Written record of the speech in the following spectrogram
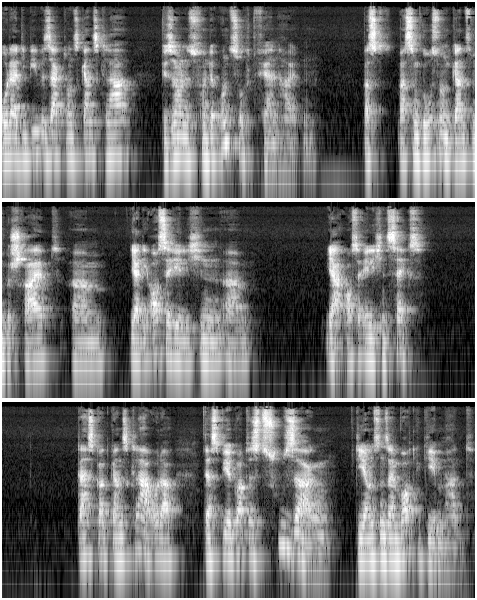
Oder die Bibel sagt uns ganz klar, wir sollen uns von der Unzucht fernhalten, was, was im Großen und Ganzen beschreibt, ähm, ja, die außerehelichen, ähm, ja, außerehelichen Sex. Da ist Gott ganz klar. Oder dass wir Gottes Zusagen, die er uns in seinem Wort gegeben hat,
